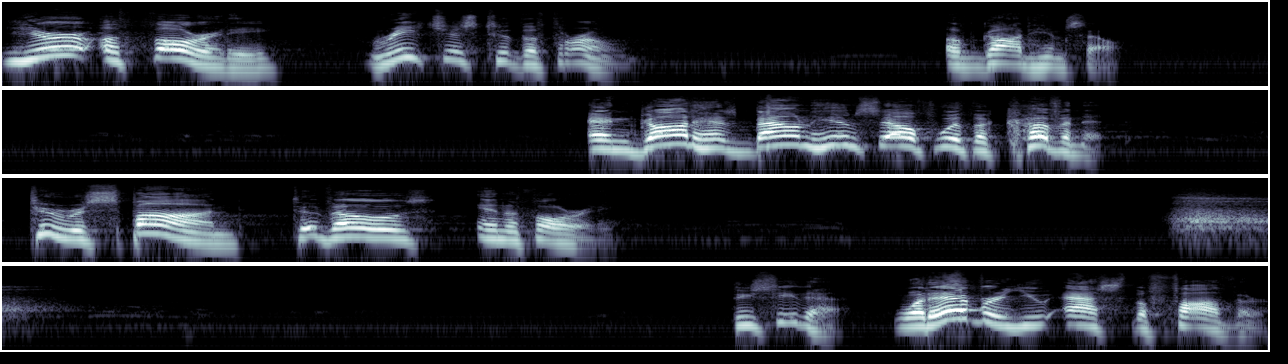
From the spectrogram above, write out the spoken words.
Your authority reaches to the throne of God Himself. And God has bound himself with a covenant to respond to those in authority. Do you see that? Whatever you ask the Father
